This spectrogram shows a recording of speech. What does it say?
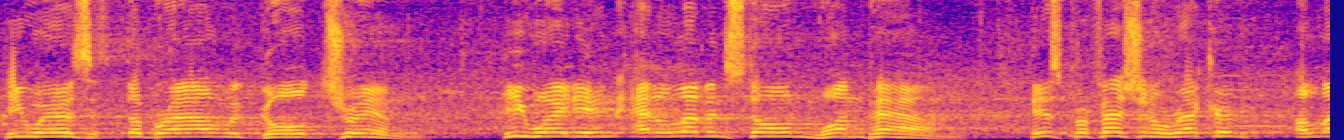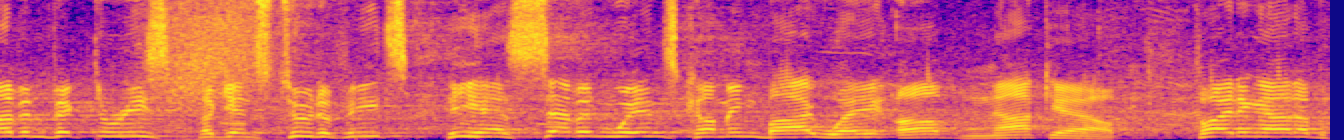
he wears the brown with gold trim. He weighed in at 11 stone, 1 pound. His professional record 11 victories against two defeats. He has seven wins coming by way of knockout fighting out of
